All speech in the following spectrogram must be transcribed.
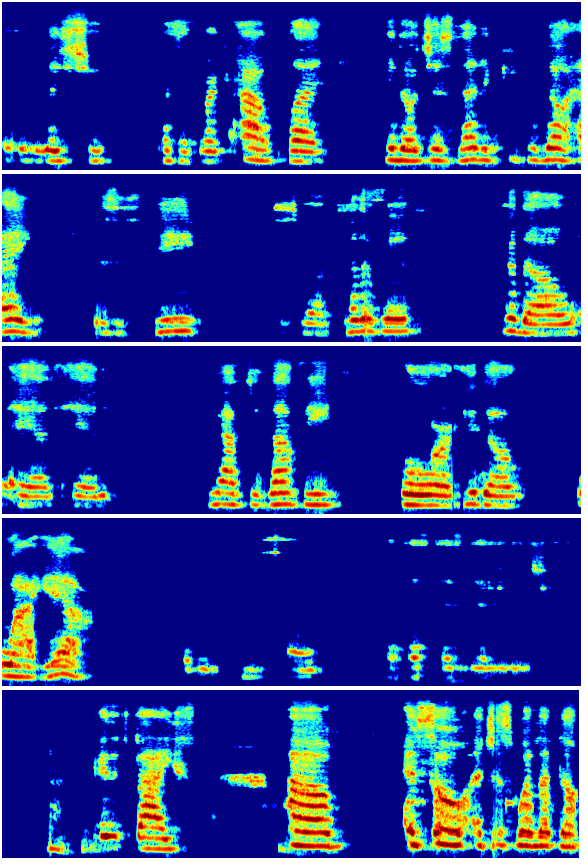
the relationship doesn't work out. But, you know, just letting people know, hey, this is me, this is what I'm dealing with, you know, and and you have to love me for, you know, who I am. So that's that's definitely true. Mm-hmm. Good advice. Um, and so I just want to let the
